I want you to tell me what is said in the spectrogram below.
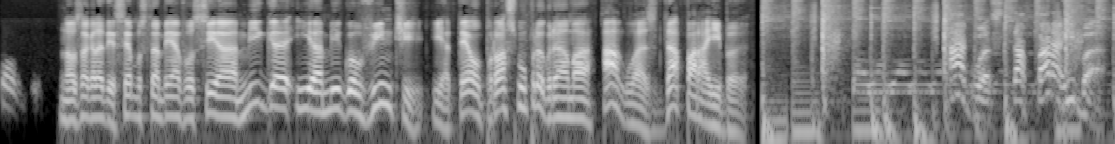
todos. Nós agradecemos também a você, amiga e amigo ouvinte, e até o próximo programa Águas da Paraíba. Águas da Paraíba.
